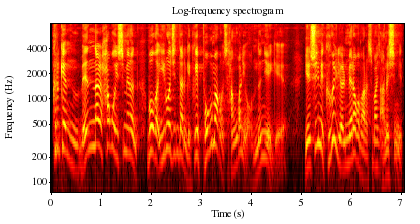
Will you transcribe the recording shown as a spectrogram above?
그렇게 맨날 하고 있으면 뭐가 이루어진다는 게 그게 복음하고는 상관이 없는 얘기예요. 예수님이 그걸 열매라고 말씀하지 않으십니다.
